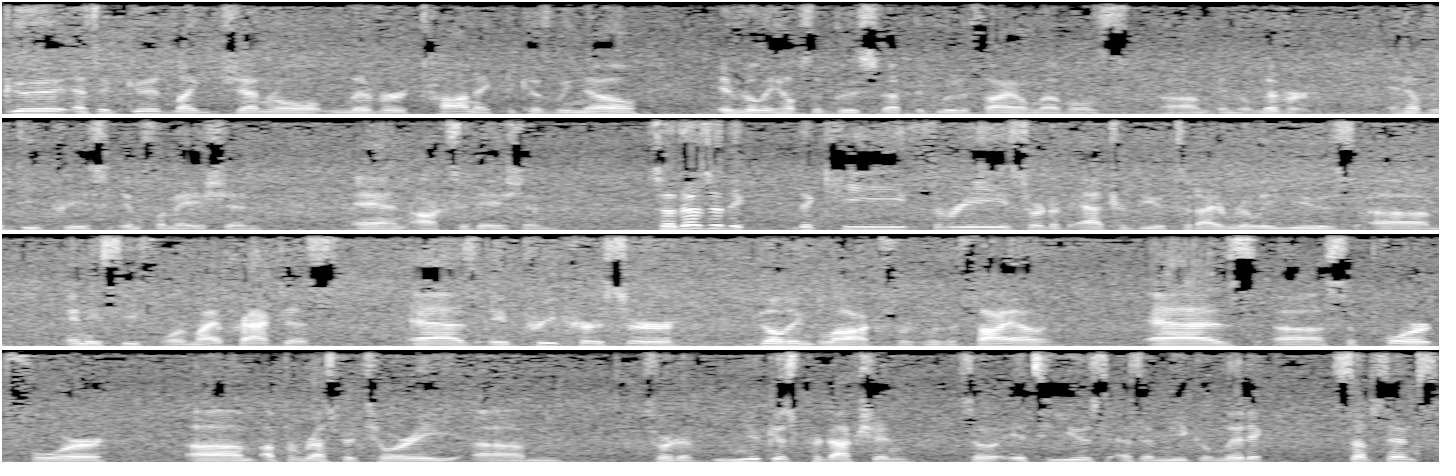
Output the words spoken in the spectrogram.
good as a good like general liver tonic because we know it really helps to boost up the glutathione levels um, in the liver and help to decrease inflammation and oxidation. So those are the, the key three sort of attributes that I really use um, NAC for my practice as a precursor building block for glutathione, as uh, support for um, upper respiratory um, sort of mucus production. So it's used as a mucolytic substance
